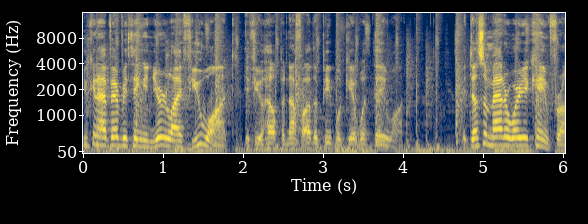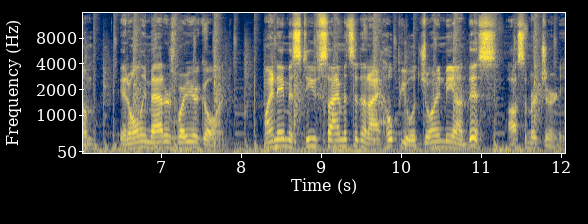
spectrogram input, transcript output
You can have everything in your life you want if you help enough other people get what they want. It doesn't matter where you came from, it only matters where you're going. My name is Steve Simonson, and I hope you will join me on this awesomer journey.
